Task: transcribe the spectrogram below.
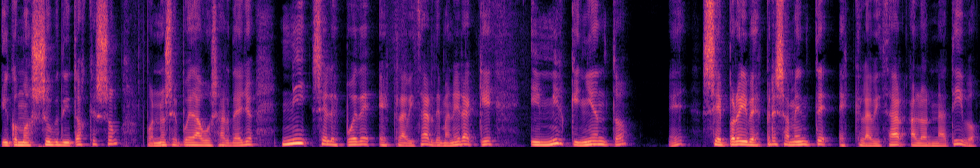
y como súbditos que son, pues no se puede abusar de ellos ni se les puede esclavizar, de manera que en 1500 ¿eh? se prohíbe expresamente esclavizar a los nativos.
